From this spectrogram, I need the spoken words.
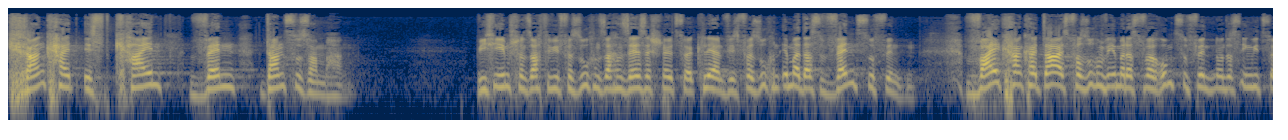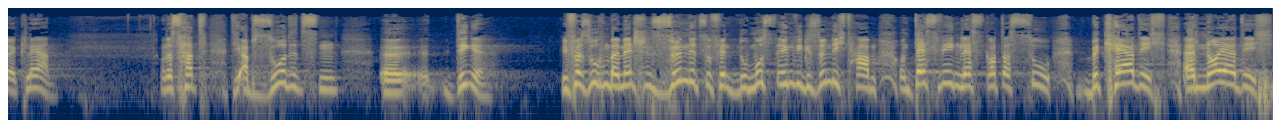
Krankheit ist kein Wenn-Dann-Zusammenhang. Wie ich eben schon sagte, wir versuchen Sachen sehr, sehr schnell zu erklären. Wir versuchen immer das Wenn zu finden. Weil Krankheit da ist, versuchen wir immer das Warum zu finden und das irgendwie zu erklären. Und das hat die absurdesten äh, Dinge. Wir versuchen bei Menschen Sünde zu finden. Du musst irgendwie gesündigt haben und deswegen lässt Gott das zu. Bekehr dich, erneuer dich,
